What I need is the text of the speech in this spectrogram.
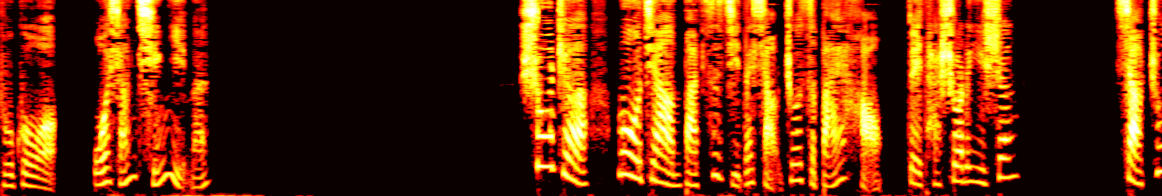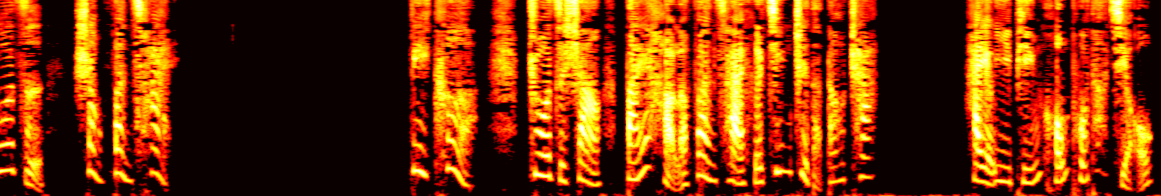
不过我想请你们。”说着，木匠把自己的小桌子摆好，对他说了一声：“小桌子上饭菜。”立刻，桌子上摆好了饭菜和精致的刀叉，还有一瓶红葡萄酒。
